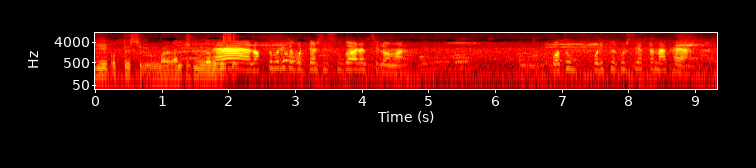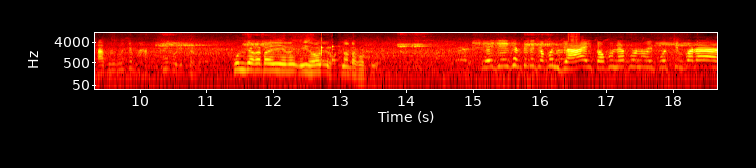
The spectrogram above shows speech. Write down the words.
ইয়ে করতে এসেছিলেন মানে রামকৃষ্ণ ল্যাবরেটরিতে হ্যাঁ রক্ত পরীক্ষা করতে আসছি সুগার ছিল আমার। প্রথম পরীক্ষা করছি একটা না খায়া তারপর বলছে ভাত খাই পরীক্ষা করতে। কোন জায়গাটায় এর- এই ধরনের ঘটনাটা ঘটলো? এই যে এইখান থেকে যখন যাই তখন এখন ওই পশ্চিম পাড়ার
